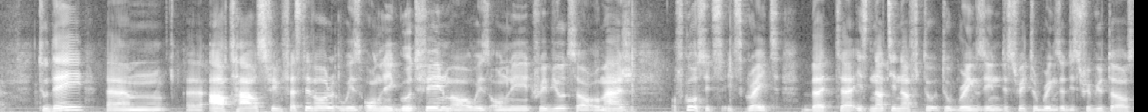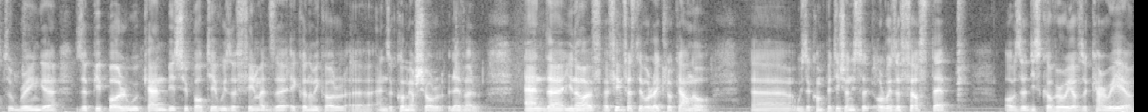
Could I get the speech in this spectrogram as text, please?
today, um, uh, art house film festival with only good film or with only tributes or homage, of course it's, it's great, but uh, it's not enough to, to bring the industry, to bring the distributors, to bring uh, the people who can be supportive with the film at the economical uh, and the commercial level. And uh, you know, a, a, film festival like Locarno, uh, with the competition, is always the first step of the discovery of the career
